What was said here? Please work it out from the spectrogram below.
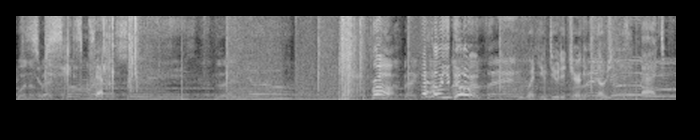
When So beg sick of this crap. mercy, you. Bruh, what the hell are you doing? What you do to Jergens lotion isn't bad.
